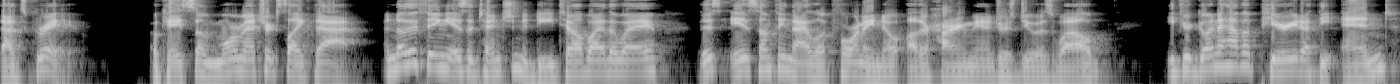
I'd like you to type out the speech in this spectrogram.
That's great. Okay, so more metrics like that. Another thing is attention to detail, by the way. This is something that I look for and I know other hiring managers do as well. If you're going to have a period at the end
